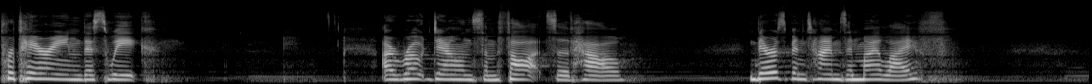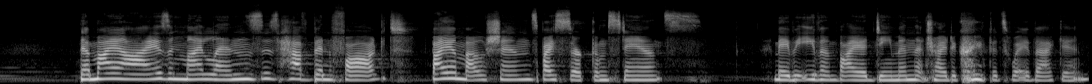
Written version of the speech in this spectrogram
preparing this week, I wrote down some thoughts of how there's been times in my life that my eyes and my lenses have been fogged by emotions, by circumstance, maybe even by a demon that tried to creep its way back in.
